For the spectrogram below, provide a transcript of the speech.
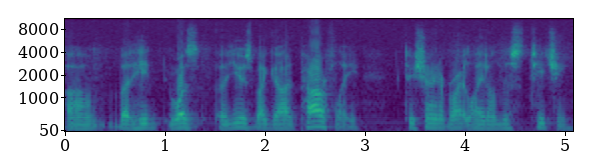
um, but he was uh, used by God powerfully to shine a bright light on this teaching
